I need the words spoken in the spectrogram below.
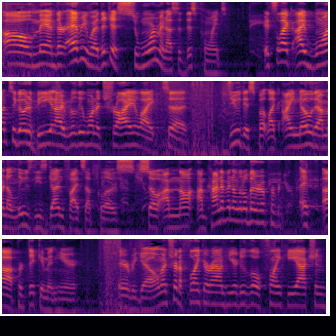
Oh, man. They're everywhere. They're just swarming us at this point. It's like I want to go to B and I really want to try, like, to do this, but like I know that I'm gonna lose these gunfights up close. So I'm not. I'm kind of in a little bit of a uh, predicament here. There we go. I'm gonna try to flank around here, do a little flanky action.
